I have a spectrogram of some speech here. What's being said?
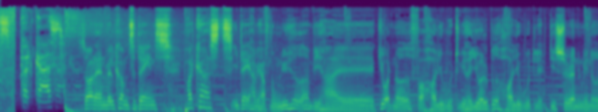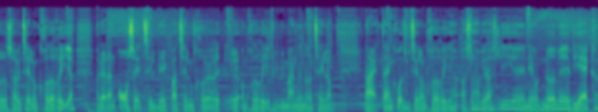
Voice podcast. Sådan, velkommen til dagens podcast. I dag har vi haft nogle nyheder. Vi har øh, gjort noget for Hollywood. Vi har hjulpet Hollywood lidt. De søger nemlig noget. Så har vi talt om krydderier, og der er der en årsag til. Vi har ikke bare talt om, krydderi, øh, om krydderier, fordi vi manglede noget at tale om. Nej, der er en grund til, at vi taler om krydderier. Og så har vi også lige øh, nævnt noget med Viagra,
